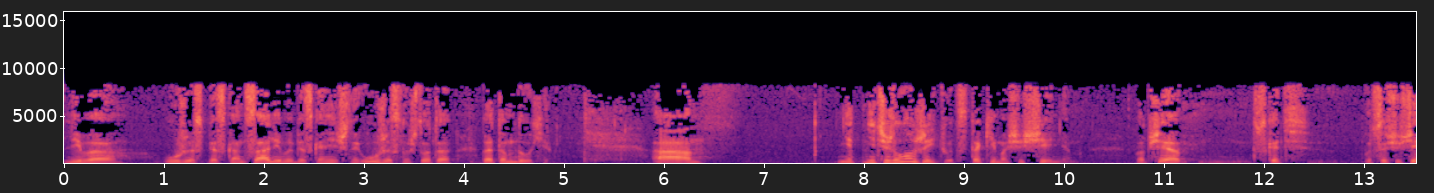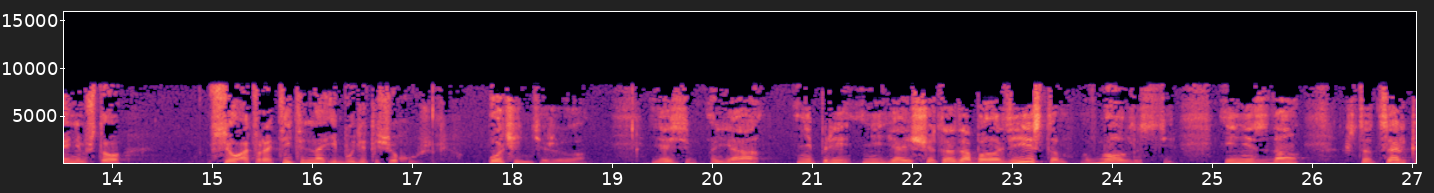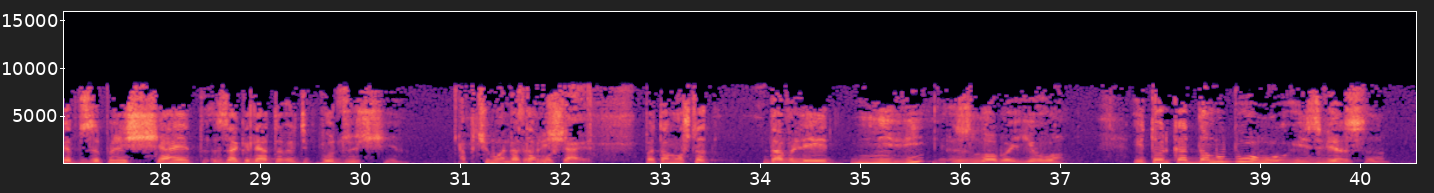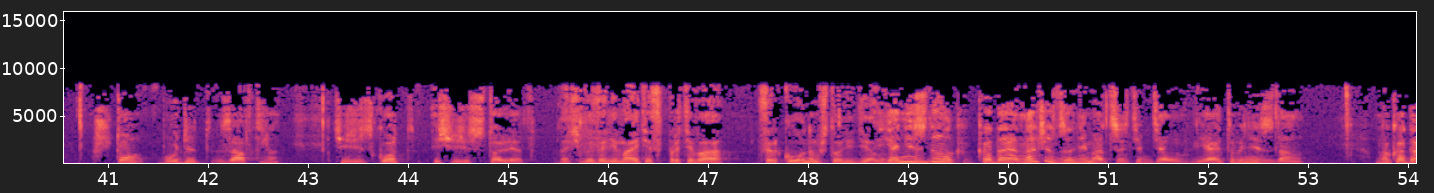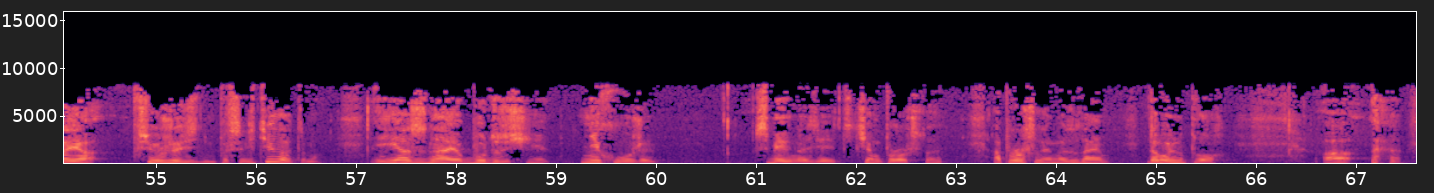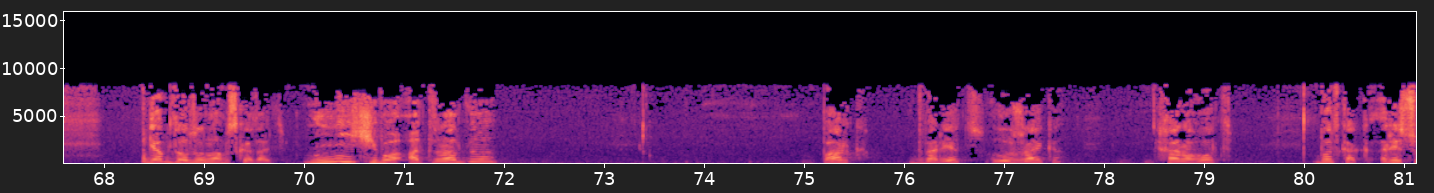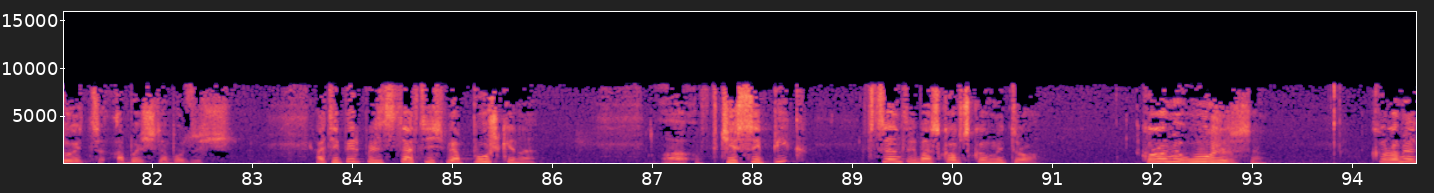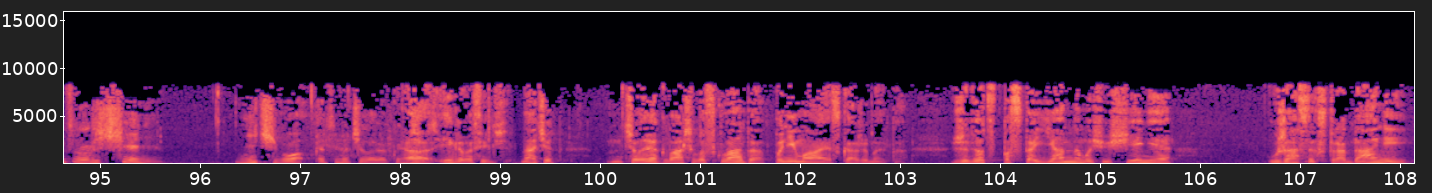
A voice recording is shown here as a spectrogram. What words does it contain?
Либо ужас без конца, либо бесконечный ужас, ну что-то в этом духе. А не, не тяжело жить вот с таким ощущением? вообще, так сказать, вот с ощущением, что все отвратительно и будет еще хуже. Очень тяжело. Если, я, не при, не, я еще тогда был атеистом в молодости и не знал, что церковь запрещает заглядывать в будущее. А почему она потому запрещает? Что, потому что давлеет мири злоба его. И только одному Богу известно – что будет завтра, через год и через сто лет. Значит, вы занимаетесь противоцерковным, что ли, делом? Я не знал, когда я начал заниматься этим делом, я этого не знал. Но когда я всю жизнь посвятил этому, и я знаю будущее не хуже, смею надеяться, чем прошлое, а прошлое мы знаем довольно плохо. А я должен вам сказать, ничего отрадного. Парк, дворец, лужайка, хоровод. Вот как рисуется обычно будущее. А теперь представьте себе Пушкина а, в часы пик в центре московского метро. Кроме ужаса, кроме отвращения, ничего этому человеку не а, Игорь Васильевич, значит, человек вашего склада, понимая, скажем это, живет в постоянном ощущении ужасных страданий,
